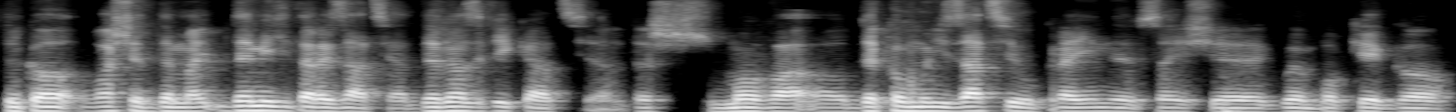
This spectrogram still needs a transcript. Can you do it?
Tylko właśnie demilitaryzacja, denazyfikacja, też mowa o dekomunizacji Ukrainy w sensie głębokiego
